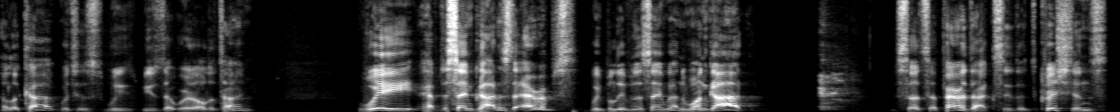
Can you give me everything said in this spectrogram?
Elakah, which is, we use that word all the time. We have the same God as the Arabs. We believe in the same God, one God. So it's a paradox. See, the Christians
